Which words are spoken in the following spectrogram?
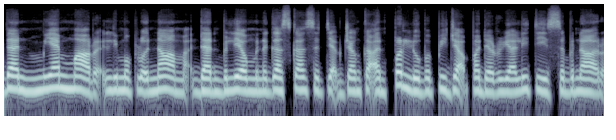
dan Myanmar 56 dan beliau menegaskan setiap jangkaan perlu berpijak pada realiti sebenar.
